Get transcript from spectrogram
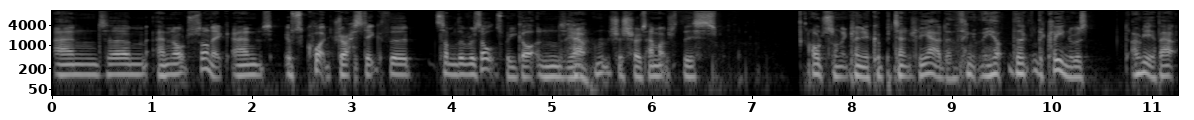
and um, and an ultrasonic, and it was quite drastic. The some of the results we got, and how, just shows how much this ultrasonic cleaner could potentially add. I think the the, the cleaner was only about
